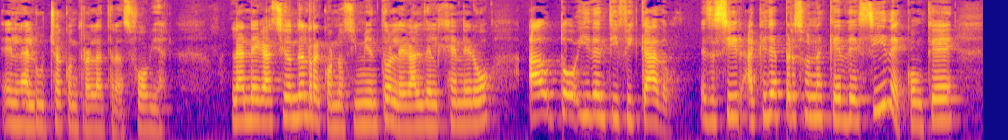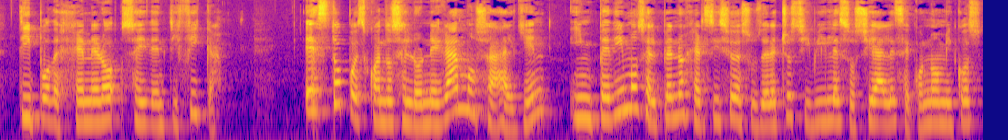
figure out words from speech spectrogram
en la lucha contra la transfobia. La negación del reconocimiento legal del género autoidentificado, es decir, aquella persona que decide con qué tipo de género se identifica. Esto, pues, cuando se lo negamos a alguien, impedimos el pleno ejercicio de sus derechos civiles, sociales, económicos,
